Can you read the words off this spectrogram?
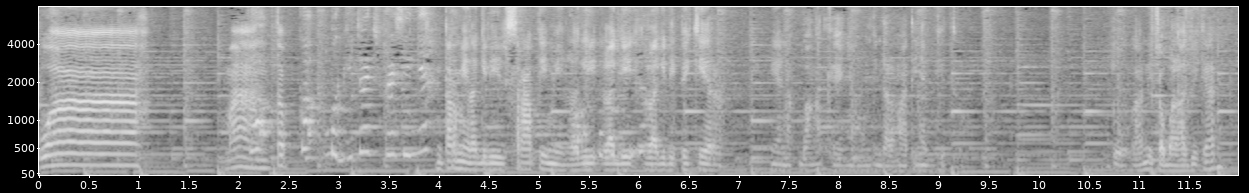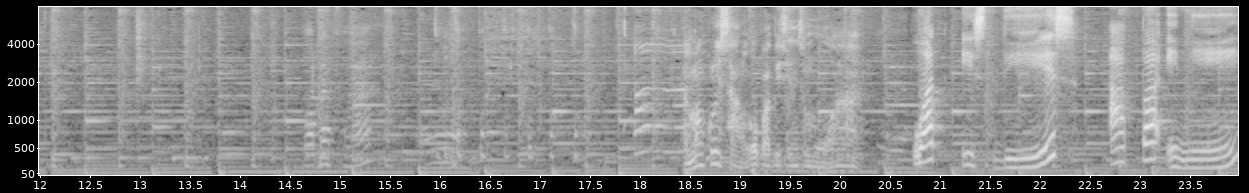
Wah, mantep. Kok begitu ekspresinya? Ntar Mi lagi diserapi Mi, lagi lagi lagi dipikir. Ini enak banget kayaknya mungkin dalam hatinya begitu. Tuh kan dicoba lagi kan? Warna apa? Emang kulis sanggup habisin semua. What is this? Apa ini?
